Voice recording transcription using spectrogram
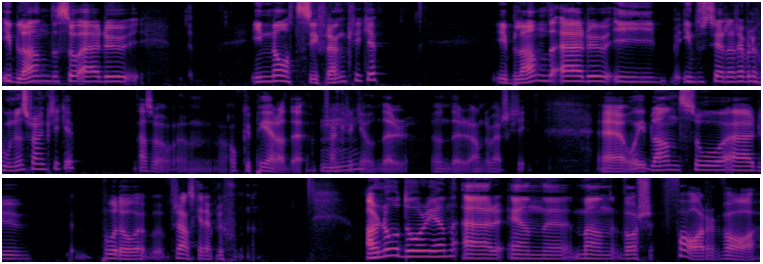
Ibland så är du i Nazi-Frankrike. Ibland är du i industriella revolutionens Frankrike. Alltså um, ockuperade Frankrike Mm. under, under andra världskriget. Eh, och ibland så är du på då franska revolutionen. Arnaud Dorian är en eh, man vars far var,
